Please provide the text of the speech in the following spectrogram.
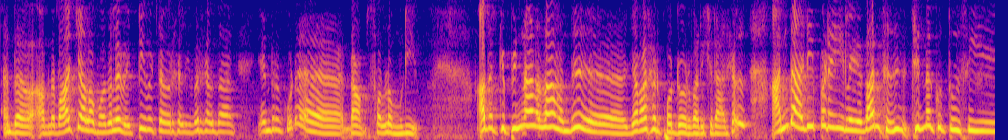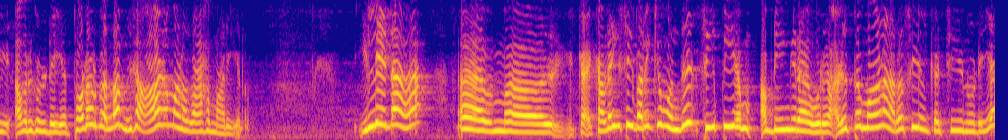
அந்த அந்த வாய்க்காலை முதல்ல வெட்டி விட்டவர்கள் இவர்கள்தான் என்று கூட நாம் சொல்ல முடியும். அதற்கு பின்னால் தான் வந்து ஜவஹர் போன்றோர் வருகிறார்கள். அந்த அடிப்படையிலே தான் சி- சின்ன குத்தூசி அவர்களுடைய தொடர்பெல்லாம் மிக ஆழமானதாக மாறுகிறது. இல்லைன்னா க- கடைசி வரைக்கும் வந்து சிபிஎம் அப்படிங்கிற ஒரு அழுத்தமான அரசியல் கட்சியினுடைய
